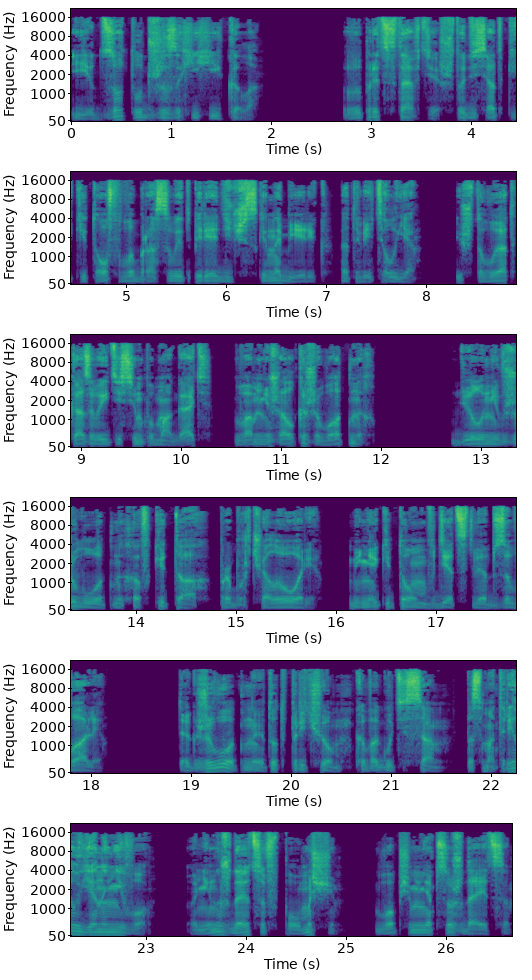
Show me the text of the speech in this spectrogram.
Юдзо тут же захихикала. «Вы представьте, что десятки китов выбрасывает периодически на берег», — ответил я. «И что вы отказываетесь им помогать? Вам не жалко животных?» «Дело не в животных, а в китах», — пробурчал Иори. «Меня китом в детстве обзывали». «Так животные тут при чем, Кавагути-сан?» Посмотрел я на него. Они нуждаются в помощи. В общем, не обсуждается.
